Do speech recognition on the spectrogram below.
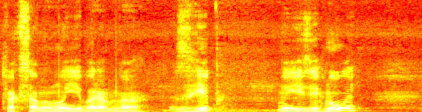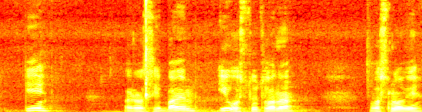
Так само ми її беремо на згиб, ми її зігнули і розгибаємо. І ось тут вона в основі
